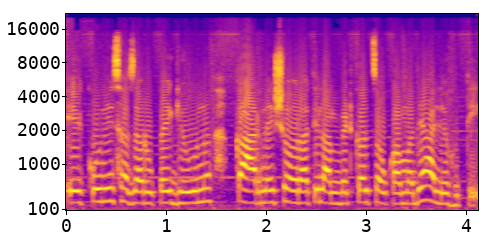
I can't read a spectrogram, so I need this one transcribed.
एकोणीस हजार रुपये घेऊन कारने शहरातील आंबेडकर चौकामध्ये आले होते.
